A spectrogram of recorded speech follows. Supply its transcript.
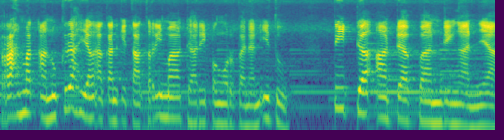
rahmat anugerah yang akan kita terima dari pengorbanan itu. Tidak ada bandingannya.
